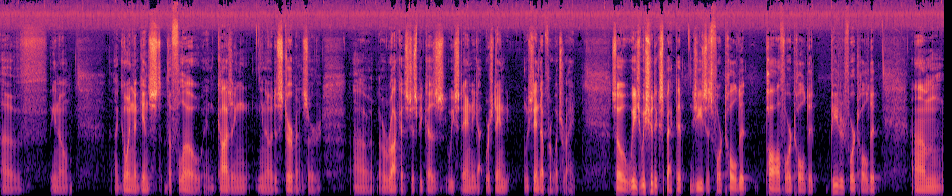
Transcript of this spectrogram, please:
of you know, uh, going against the flow and causing, you know, disturbance or, uh, or ruckus just because we standing we're standing we stand up for what's right. So we we should expect it. Jesus foretold it. Paul foretold it. Peter foretold it. Um,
